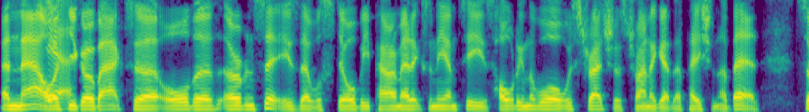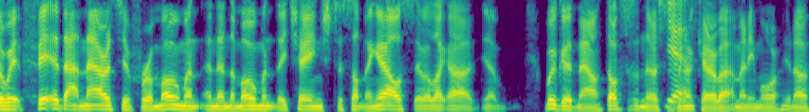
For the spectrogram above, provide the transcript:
and now yeah. if you go back to all the urban cities there will still be paramedics and emts holding the wall with stretchers trying to get their patient a bed so it fitted that narrative for a moment and then the moment they changed to something else they were like ah you know we're good now doctors and nurses yeah. we don't care about them anymore you know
